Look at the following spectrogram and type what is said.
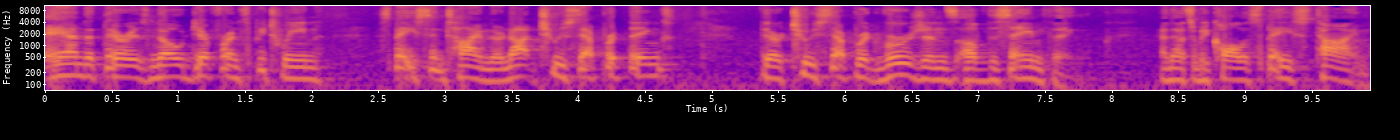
And that there is no difference between space and time. They're not two separate things, they're two separate versions of the same thing. And that's what we call a space time.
